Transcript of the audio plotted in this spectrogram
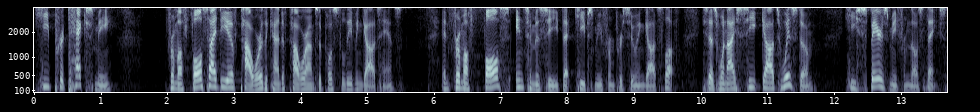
he protects me from a false idea of power, the kind of power I'm supposed to leave in God's hands, and from a false intimacy that keeps me from pursuing God's love. He says, When I seek God's wisdom, He spares me from those things.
